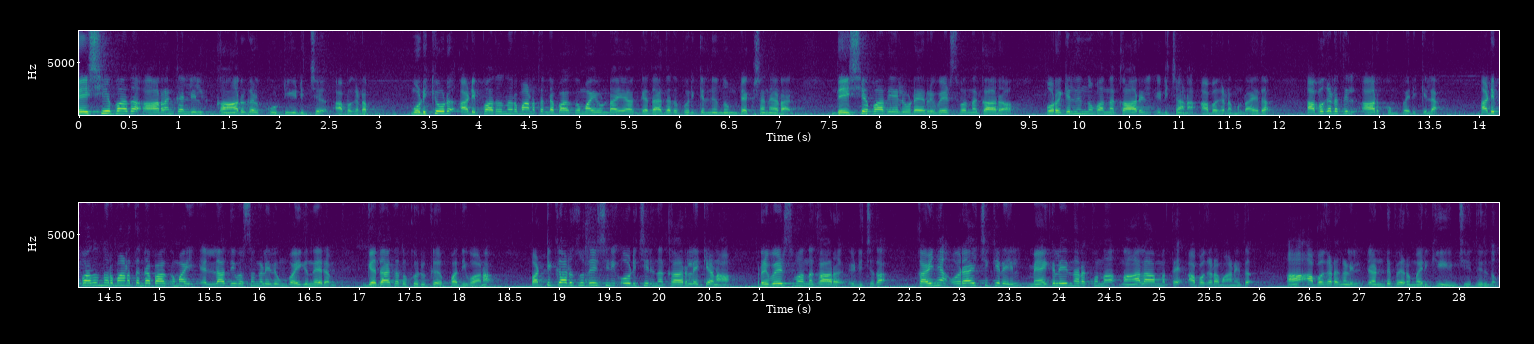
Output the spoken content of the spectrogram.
ദേശീയപാത ആറാം കല്ലിൽ കാറുകൾ കൂട്ടിയിടിച്ച് അപകടം. മുടിക്കോട് അടിപ്പാത നിർമ്മാണത്തിന്റെ ഭാഗമായി ഉണ്ടായ ഗതാഗത കുരുക്കിൽ നിന്നും രക്ഷ നേടാൻ ദേശീയപാതയിലൂടെ റിവേഴ്സ് വന്ന കാറ് പുറകിൽ നിന്നും വന്ന കാറിൽ ഇടിച്ചാണ് അപകടമുണ്ടായത്. അപകടത്തിൽ ആർക്കും പരിക്കില്ല. അടിപ്പാത നിർമ്മാണത്തിന്റെ ഭാഗമായി എല്ലാ ദിവസങ്ങളിലും വൈകുന്നേരം ഗതാഗത കുരുക്ക് പതിവാണ്. പട്ടിക്കാട് സ്വദേശിനി ഓടിച്ചിരുന്ന കാറിലേക്കാണ് റിവേഴ്സ് വന്ന കാറ് ഇടിച്ചത്. കഴിഞ്ഞ ഒരാഴ്ചക്കിടയിൽ മേഖലയിൽ നടക്കുന്ന നാലാമത്തെ അപകടമാണിത്. ആ അപകടങ്ങളിൽ രണ്ടുപേർ മരിക്കുകയും ചെയ്തിരുന്നു.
